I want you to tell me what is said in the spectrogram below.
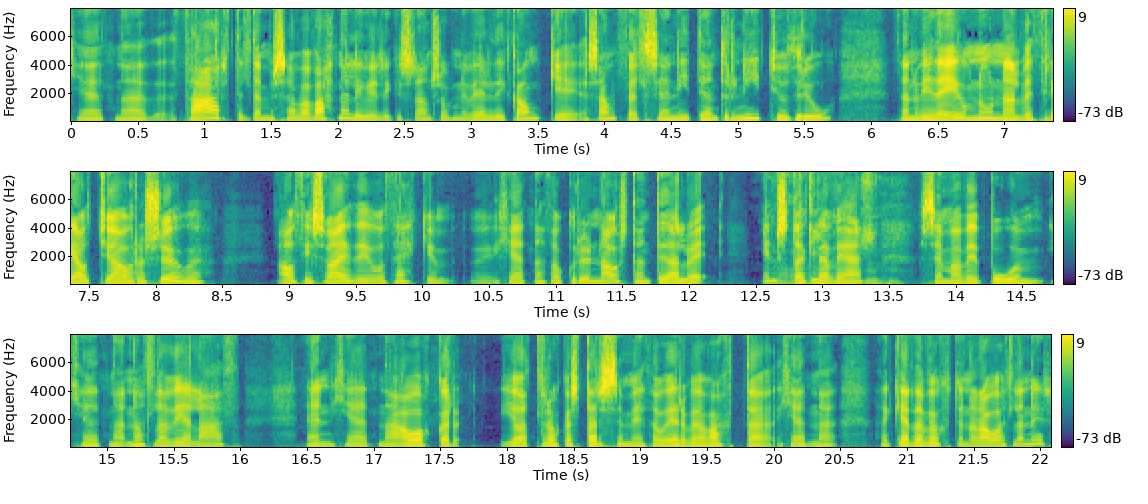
hérna þar til dæmis hafa vatnalífirikisrannsóknir verið í gangi samfell síðan 1993 þannig við eigum núna alveg 30 ára sögu á því svæði og þekkjum hérna þá grunn ástandið alveg einstaklega vel mm -hmm. sem að við búum hérna náttúrulega vel að. En hérna á okkar í allir okkar starfsemi þá erum við að vakta hérna, það gerða vöktunar áallanir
